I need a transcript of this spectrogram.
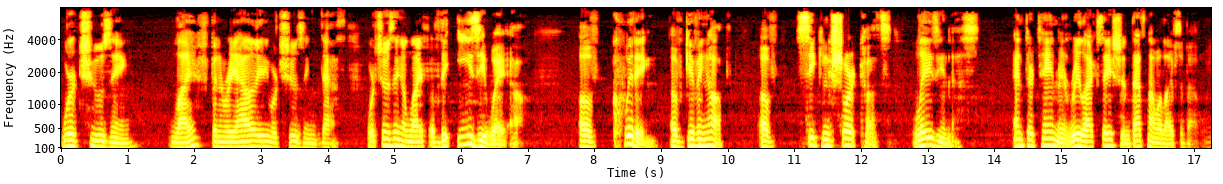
we're choosing life, but in reality, we're choosing death. We're choosing a life of the easy way out, of quitting, of giving up, of seeking shortcuts, laziness, entertainment, relaxation. That's not what life's about. We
